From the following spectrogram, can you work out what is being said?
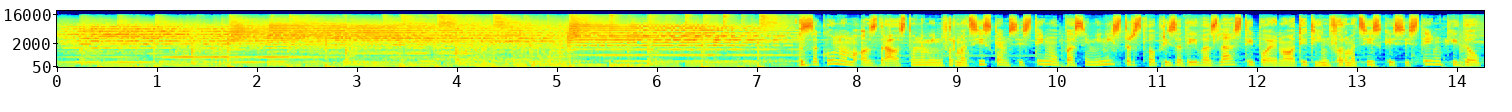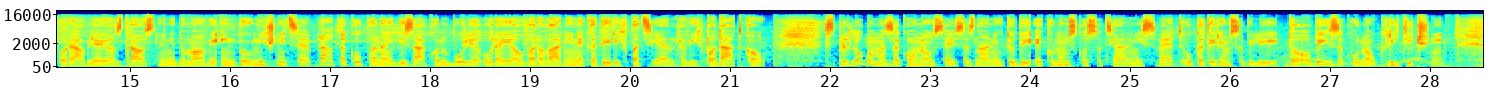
Z zakonom o zdravstvenem informacijskem sistemu pa si ministrstvo prizadeva zlasti poenotiti informacijski sistem, ki ga uporabljajo zdravstveni domovi in bolnišnice, prav tako pa naj bi zakon bolje urejal varovanje nekaterih pacijentovih podatkov. S predlogoma zakonov se je seznanil tudi ekonomsko-socialni svet, v katerem so bili do obeh zakonov kritični.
